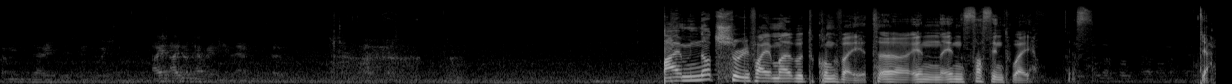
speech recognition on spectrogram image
come in there in this intuition? I, I don't have any there, so. I'm not sure if I am able to convey it uh, in in succinct way. Yes. Hold off hope for a moment. then. Yeah.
